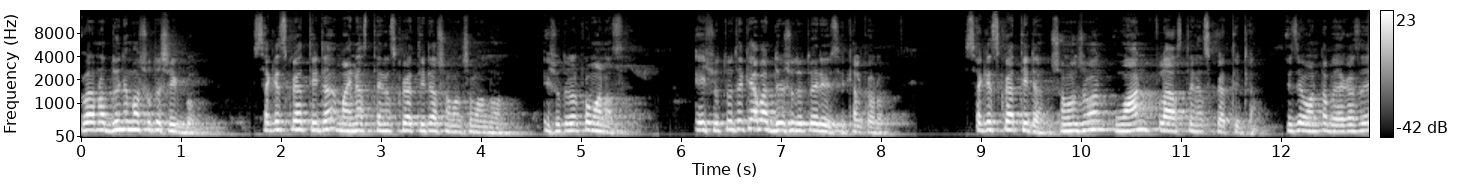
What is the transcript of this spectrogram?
এবার আমরা দুই নম্বর সূত্র শিখব। Sec square theta minus tan square theta সমান সমান ওয়ান এই সূত্রটার প্রমাণ আছে। এই সূত্র থেকে আবার দুই সূত্র তৈরি হয়েছে, খেয়াল করো। সেক স্কোয়ার থিটা সমান সমান one plus tan square theta এই যে ওয়ানটা বোঝা আছে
